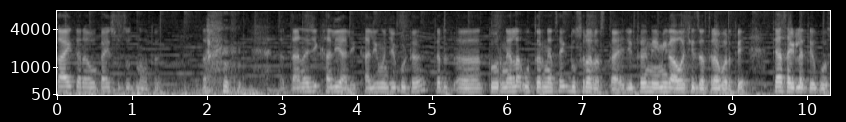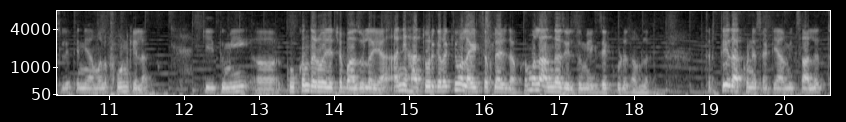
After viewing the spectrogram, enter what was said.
काय करावं काय सुचत नव्हतं. तानाजी खाली आले. खाली म्हणजे कुठं? तर तोरण्याला उतरण्याचा एक दुसरा रस्ता आहे जिथं नेहमी गावाची जत्रा भरते. त्या साईडला ते पोचले त्यांनी आम्हाला फोन केला की तुम्ही कोकण दरवाजाच्या बाजूला या आणि हातवर करा किंवा लाईटचा फ्लॅश दाखवा. मला अंदाज येईल तुम्ही एक्झॅक्ट कुठं थांबलात. तर ते दाखवण्यासाठी आम्ही चालत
